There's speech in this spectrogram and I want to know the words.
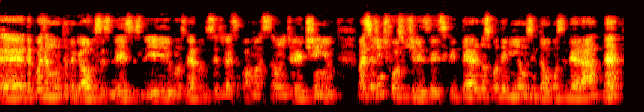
É, depois é muito legal vocês lerem esses livros, né, para vocês verem essa informação direitinho, mas se a gente fosse utilizar esse critério, nós poderíamos então considerar, né,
